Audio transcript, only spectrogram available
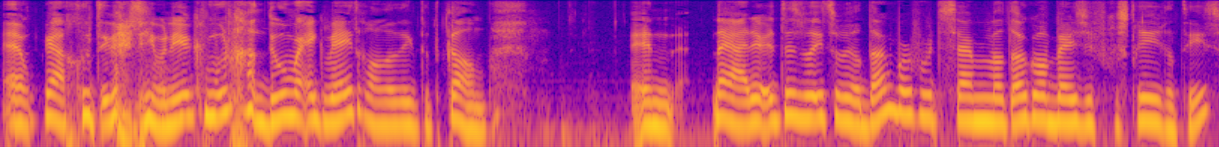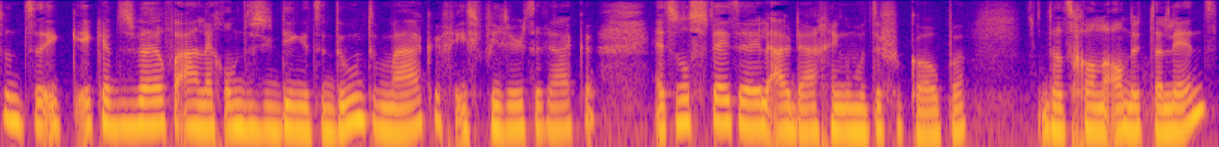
En ja, goed, ik weet niet wanneer ik het moet gaan doen. Maar ik weet gewoon dat ik dat kan. En nou ja, het is wel iets om heel dankbaar voor te zijn, wat ook wel een beetje frustrerend is. Want ik, ik heb dus wel heel veel aanleg om dus die dingen te doen, te maken, geïnspireerd te raken. Het is nog steeds een hele uitdaging om het te verkopen. Dat is gewoon een ander talent.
